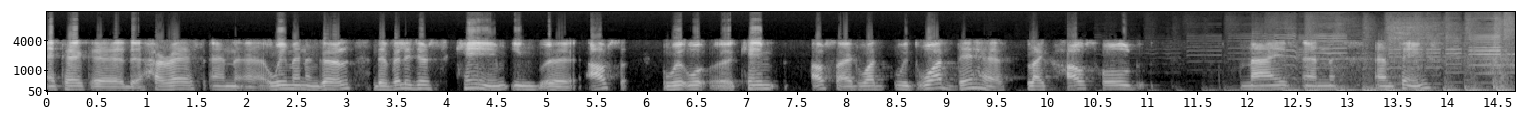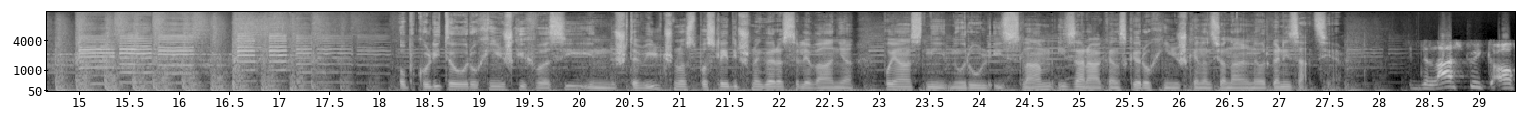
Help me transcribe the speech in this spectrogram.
attack, the harass and women and girls. The villagers came in outside we, we, uh, came outside what, with what they have, like household knives and, and things. Obkolitev rohinjskih vasi in številčnost posledičnega razseljevanja pojasni Nurul Islam iz Arakanske rohinjske nacionalne organizacije. The last week of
